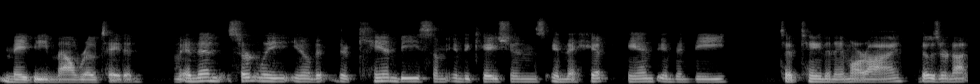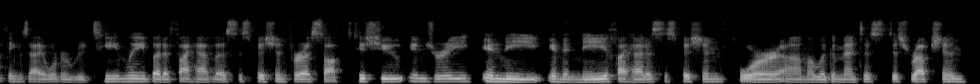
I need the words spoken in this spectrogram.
may be malrotated. And then certainly, you know, there can be some indications in the hip and in the knee to obtain an MRI. Those are not things I order routinely, but if I have a suspicion for a soft tissue injury in the in the knee, if I had a suspicion for um, a ligamentous disruption,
